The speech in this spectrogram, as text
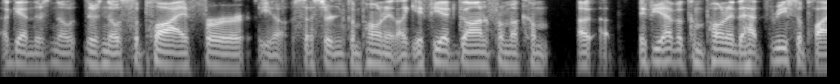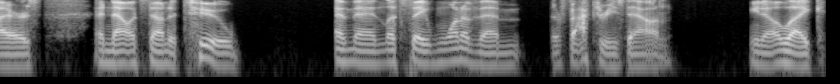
again there's no there's no supply for you know a certain component. Like if you had gone from a, com- a if you have a component that had three suppliers and now it's down to two and then let's say one of them their factory's down you know like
